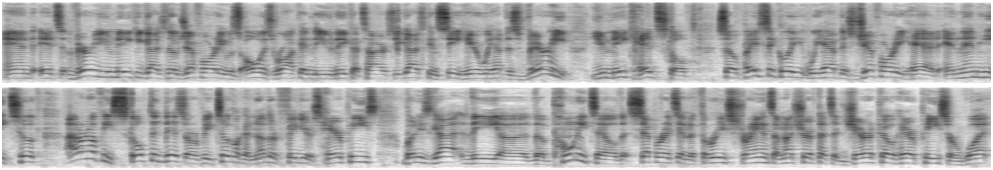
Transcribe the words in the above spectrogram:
and it's very unique. You guys know Jeff Hardy was always rocking the unique attire, so you guys can see here we have this very unique head sculpt. So basically, we have this Jeff Hardy head, and then he took, I don't know if he sculpted this or if he took like another figure's hairpiece, but he's got the, uh, the ponytail that separates into three strands. I'm not sure if that's a Jericho hairpiece or what,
